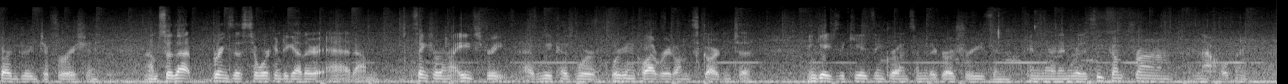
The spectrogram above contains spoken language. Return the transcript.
garden dream to fruition. Um, so that brings us to working together at um, Sanctuary on 8th Street uh, because we're, we're going to collaborate on this garden to engage the kids in growing some of their groceries and, and learning where the food comes from and that whole thing.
